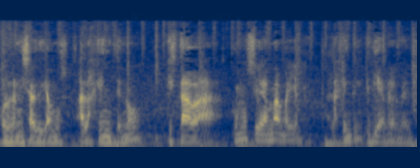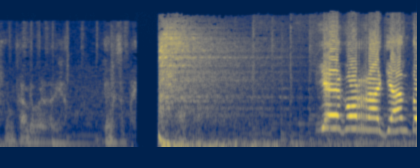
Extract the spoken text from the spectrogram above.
organizar, digamos, a la gente, ¿no? Que estaba, ¿cómo se llama? Vaya, la gente que quería realmente un cambio verdadero en nuestro país. Llego rayando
